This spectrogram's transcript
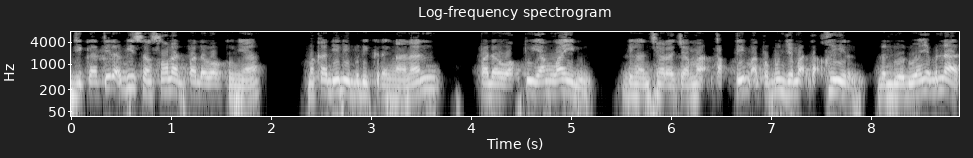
jika tidak bisa salat pada waktunya, maka dia diberi keringanan pada waktu yang lain dengan cara jamak takdim ataupun jamak takhir dan dua-duanya benar,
